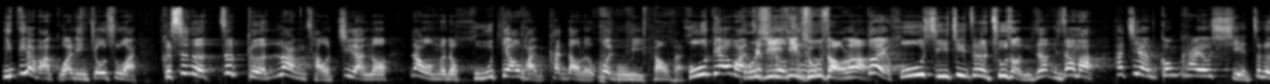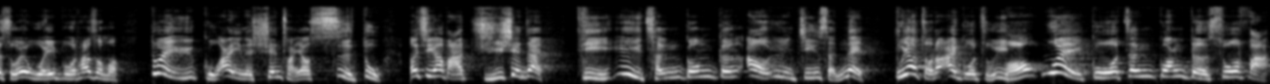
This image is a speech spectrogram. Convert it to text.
一定要把谷爱凌揪出来。可是呢，这个浪潮既然呢，让我们的胡雕盘看到了问题。胡雕盘，胡雕盘，胡锡进出手了。对，胡锡进真的出手，你知道你知道吗？他既然公开有写这个所谓微博，他说什么？对于谷爱凌的宣传要适度，而且要把它局限在体育成功跟奥运精神内，不要走到爱国主义、哦、为国争光的说法。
